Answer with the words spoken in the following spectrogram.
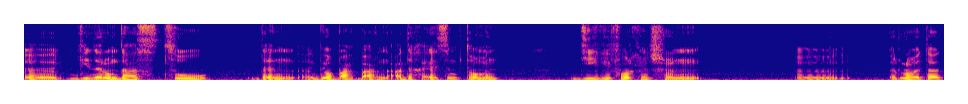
äh, wiederum das zu den beobachtbaren ADHS-Symptomen, die, wie vorher schon äh, erläutert,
